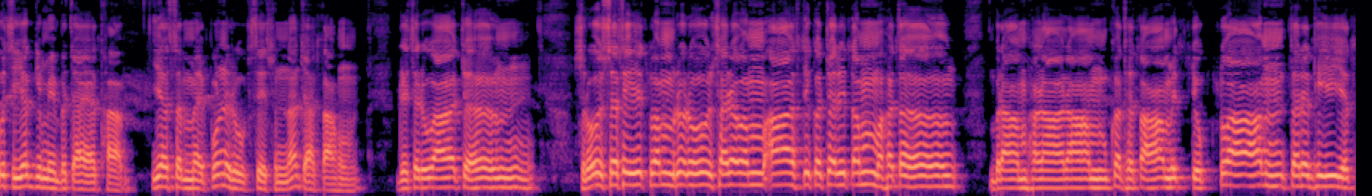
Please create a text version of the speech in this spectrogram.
उस यज्ञ में बचाया था? यह सब मैं पूर्ण रूप से सुनना चाहता हूँ। ऋषरुवाच। श्रोष्यसी तम रुरु सर्व आस्तिकचरित महत। ब्राह्मणानाम कथतामित्युक्तांतरधीयत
